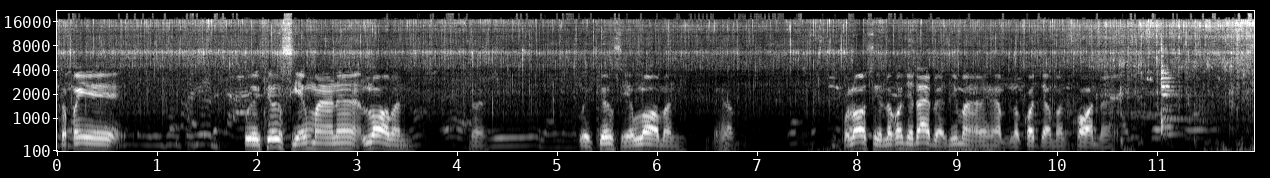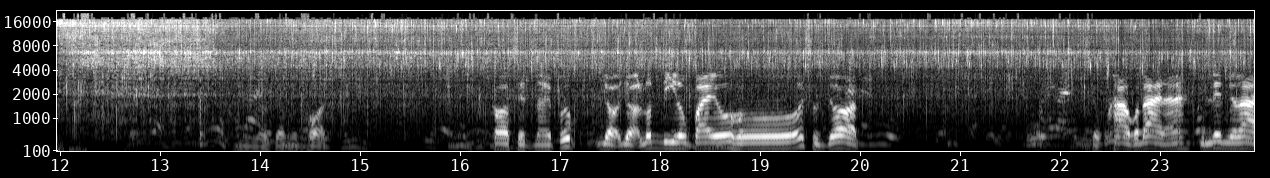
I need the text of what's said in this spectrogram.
เขาไปเปิดเครื่องเสียงมานะล่อมันนะเปิดเครื่องเสียงล่อมันนะครับพอล่อเสร็จเราก็จะได้แบบนี้มานะครับ เราก็จะเอามาทอดนะอืม เราจะมาทอดทอดเสร็จหน่อยปุ๊บเหยาะเหยาะรสดีลงไป โอ้โห สุดยอดกับข้าวก็ได้นะ กินเล่นก็ได้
